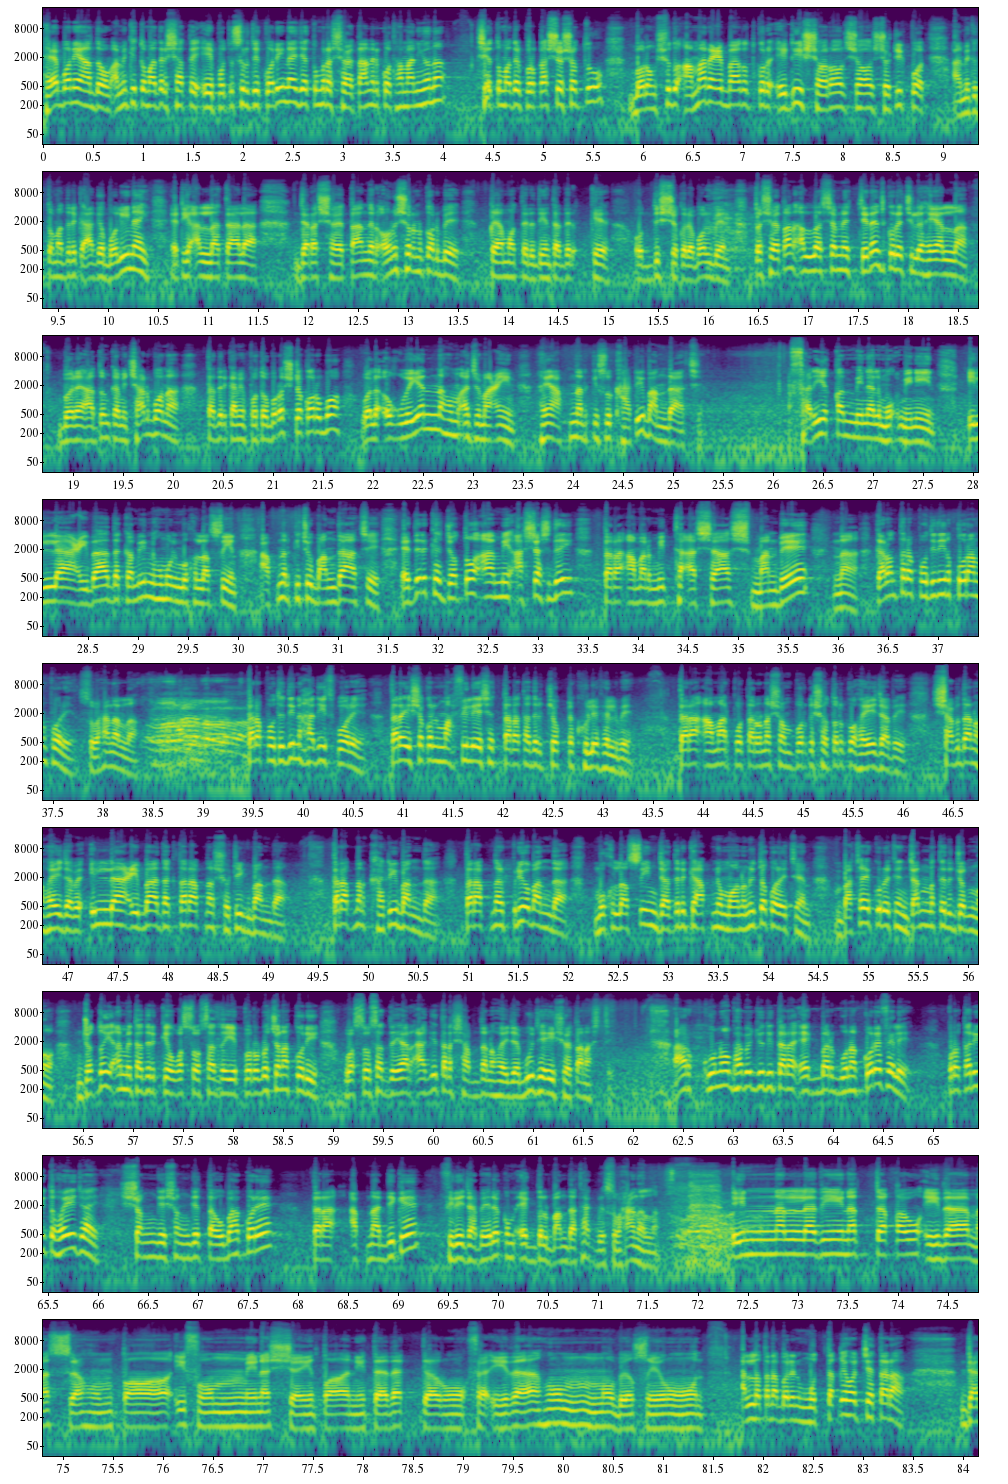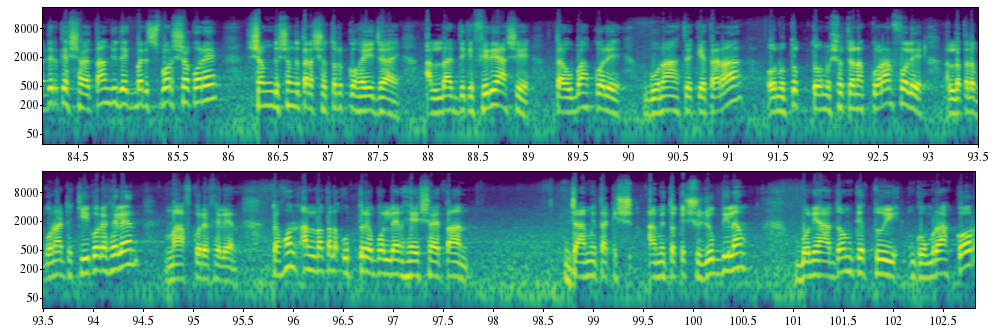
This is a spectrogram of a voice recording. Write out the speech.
হে বনি আদম, আমি কি তোমাদের সাথে এই প্রতিশ্রুতি করি নাই যে তোমরা শয়তানের কথা মানিও না? সে তোমাদের প্রকাশ্য শত্রু, বরং শুধু আমার ইবাদত করো, এটি সরল, সহজ, সঠিক পথ। আমি কি তোমাদেরকে আগে বলি নাই? এটি আল্লাহ তাআলা যারা শয়তানের অনুসরণ করবে, কেয়ামতের দিন তাদেরকে উদ্দেশ্য করে বলবেন। তো শয়তান আল্লাহর সামনে চ্যালেঞ্জ করেছিল, হে আল্লাহ, বলে আদমকে আমি ছাড়বো না, তাদেরকে আমি পথভ্রষ্ট করব। বলে ওয়ান্নাহুম আজমাইন হ্যাঁ আপনার কিছু খাঁটি বান্দা আছে। ফারিকাম মিনাল মুমিনিন, ইল্লা ইবাদাকা মিনহুমুল মুখলাসিন। আপনার কিছু বান্দা আছে, এদেরকে যত আমি আশ্বাস দেই, তারা আমার মিথ্যা আশ্বাস মানবে না। কারণ তারা প্রতিদিন কোরআন পড়ে, সুবহানাল্লাহ। তারা প্রতিদিন হাদিস পড়ে, তারা এই সকল মাহফিলে এসে তারা তাদের চোখটা খুলে ফেলবে। তারা আমার প্রতারণা সম্পর্কে সতর্ক হয়ে যাবে, সাবধান হয়ে যাবে। ইল্লা ইবাদাক, তারা আপনার সঠিক বান্দা। তারা আপনার খাঁটি বান্দা, তারা আপনার প্রিয় বান্দা। মুখলাসিন যাদেরকে আপনি মনোনীত করেছেন, বাছাই করেছেন জান্নাতের জন্য, যতই আমি তাদেরকে অশ্বসা দিয়ে প্ররোচনা করি অশ্বসা দেওয়ার আগে তারা সাবধান হয়ে যায়, বুঝে এই শয়তান আসছে। আর কোনোভাবে যদি তারা একবার গুণা করে ফেলে, প্রতারিত হয়ে যায়, সঙ্গে সঙ্গে তাওবাহ করে তারা আপনার দিকে ফিরে যাবে, এরকম একদল বান্দা থাকবে, সুবহানাল্লাহ। ইন্নাল্লাযীনা ইত্তাকাউ ইযা মাসসাহুম তাইফুম মিনাশ শাইতানি তাযাক্কারু ফাইযা হুম মুবসিরুন। আল্লাহ তাআলা বলেন, মুত্তাকি হচ্ছে তারা যাদেরকে শয়তান যদি একবার স্পর্শ করে, সঙ্গে সঙ্গে তারা সতর্ক হয়ে যায়, আল্লাহর দিকে ফিরে আসে, তাওবাহ করে, গুনাহ থেকে তারা অনুতপ্ত অনুশোচনা করার ফলে আল্লাহ তাআলা গুনাহটি কী করে ফেলেন? মাফ করে ফেলেন। তখন আল্লাহ তাআলা উত্তরে বললেন, হে শয়তান যা আমি তাকে আমি তোকে সুযোগ দিলাম। বনি আদমকে তুই গুমরাহ কর।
